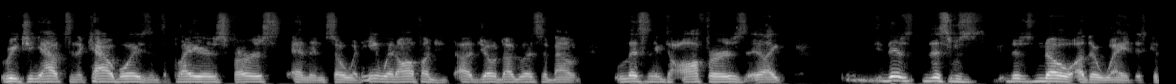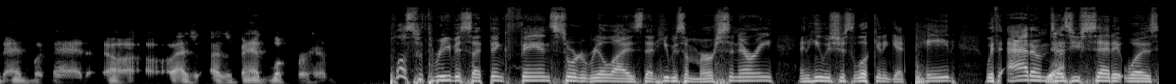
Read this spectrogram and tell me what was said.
reaching out to the Cowboys and to players first. And then so when he went off on uh, Joe Douglas about listening to offers, like there's this was there's no other way this could end but bad uh, as as a bad look for him. Plus, with Revis, I think fans sort of realized that he was a mercenary and he was just looking to get paid. With Adams, yeah. as you said, it was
